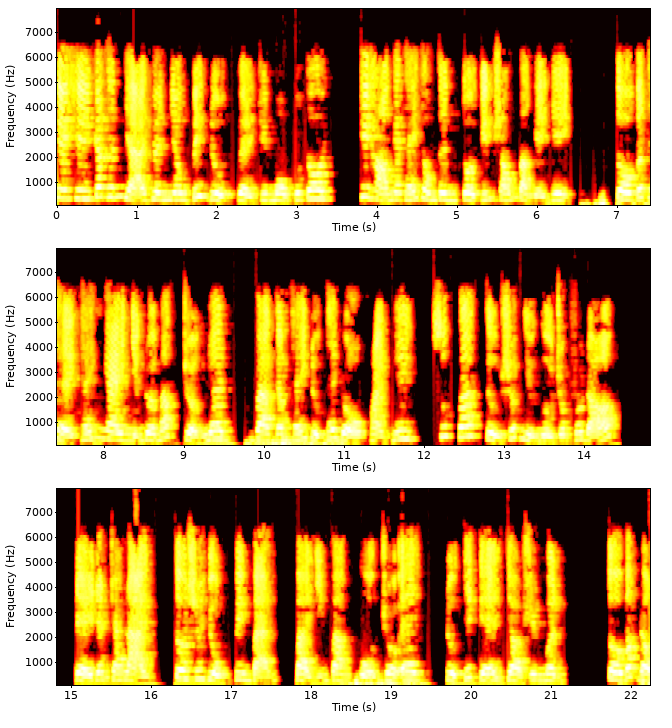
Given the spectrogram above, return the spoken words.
Ngay khi các thính giả doanh nhân biết được về chuyên môn của tôi, khi họ nghe thấy thông tin tôi kiếm sống bằng nghề gì, tôi có thể thấy ngay những đôi mắt trợn lên và cảm thấy được thái độ hoài nghi xuất phát từ rất nhiều người trong số đó. Để đánh trả lại, tôi sử dụng phiên bản bài diễn văn của Joe được thiết kế cho riêng mình. Tôi bắt đầu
